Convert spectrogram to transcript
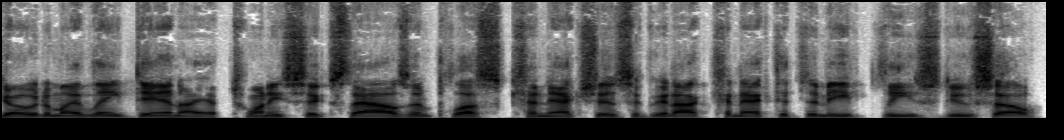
Go to my LinkedIn. I have 26,000 plus connections. If you're not connected to me, please do so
